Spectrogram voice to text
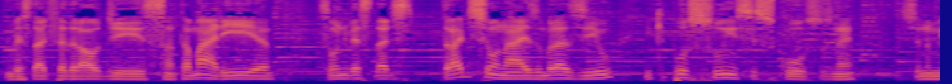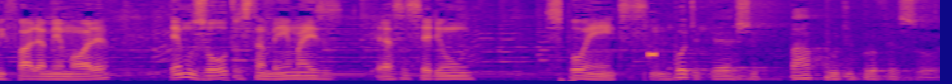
Universidade Federal de Santa Maria. São universidades tradicionais no Brasil e que possuem esses cursos, né? Se não me falha a memória. Temos outras também, mas essas seriam expoentes. Assim. Podcast Papo de Professor.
